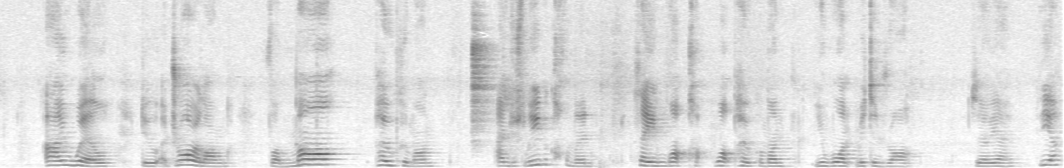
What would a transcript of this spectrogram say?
I will do a draw along for more Pokemon and just leave a comment saying what what Pokemon you want me to draw. So yeah, ya.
